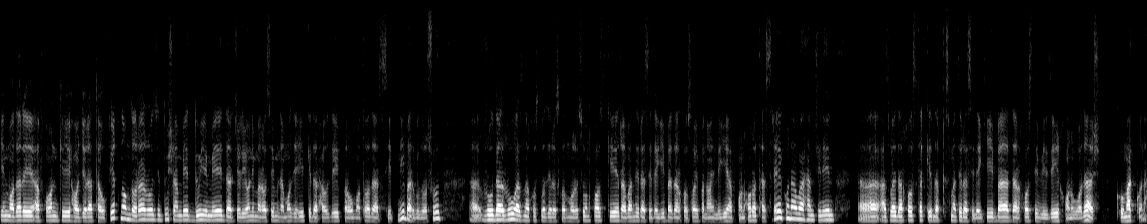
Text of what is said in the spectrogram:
این مادر افغان که حاجرت توفیق نام داره روز دوشنبه دوی می در جریان مراسم نماز عید که در حوزه پراماتا در سیدنی برگزار شد رو در رو از نخست وزیر اسکات موریسون خواست که روند رسیدگی به درخواست های پناهندگی افغان ها را تسریع کنه و همچنین از وی درخواست کرد که در قسمت رسیدگی به درخواست ویزه خانوادهش کمک کنه.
